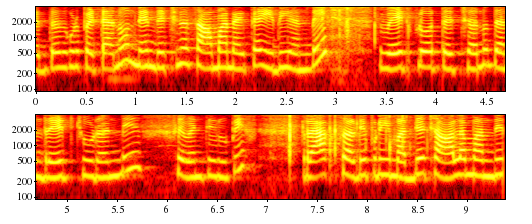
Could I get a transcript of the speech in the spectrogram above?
పెద్దది కూడా పెట్టాను. నేను తెచ్చిన సామాన్ అయితే ఇది అండి. వెయిట్ ఫ్లోర్ తెచ్చాను. దాని రేట్ చూడండి. సెవెంటీ రూపీస్ రాక్ సాల్ట్ ఇప్పుడు ఈ మధ్య చాలామంది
